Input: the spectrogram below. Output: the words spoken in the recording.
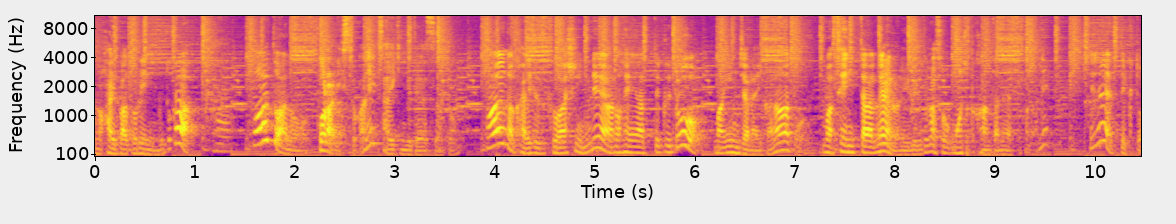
のハイパートレーニングとか、はい、まあ、あとあのポラリスとかね最近出たやつだと、ああいうのは解説詳しいんであの辺やっていくと、まあ、いいんじゃないかなと、まあ、センターぐらいのレベルとかそうもうちょっと簡単なやつとかね。っていうのをやっていくと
